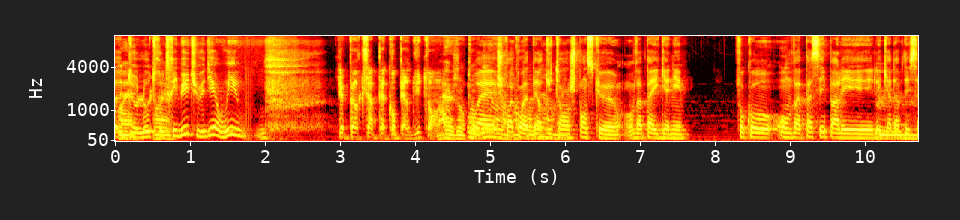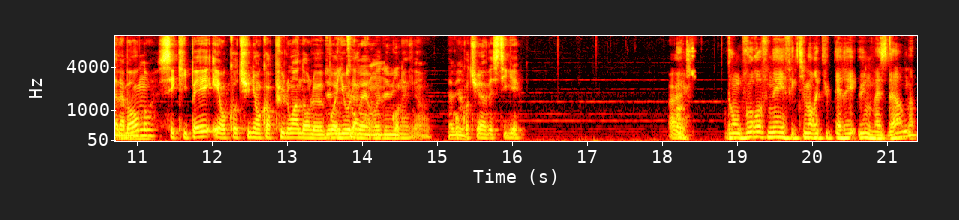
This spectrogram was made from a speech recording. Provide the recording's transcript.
Euh, Ouais, de l'autre ouais. tribu, tu veux dire? Oui. J'ai peur que ça perd- qu'on perde du temps. hein. Ah, j'entends Ouais, bien, je crois qu'on va perdre bien, du temps. mais- Je pense que on va pas y gagner. Faut qu'on on va passer par les, les cadavres des Hmm. salamandres, s'équiper et on continue encore plus loin dans le boyau là qu'on qu'on qu'on bien. continue à investiguer. Ouais. Donc vous revenez effectivement récupérer une masse d'armes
